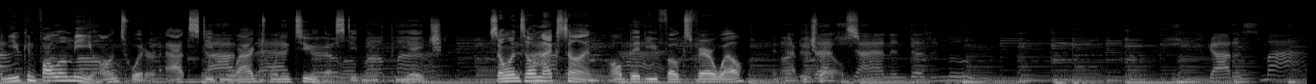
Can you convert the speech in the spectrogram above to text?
and you can follow me on Twitter at StephenWag22. That's Stephen with a PH. So until next time, I'll bid you folks farewell and happy trails got a smile.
